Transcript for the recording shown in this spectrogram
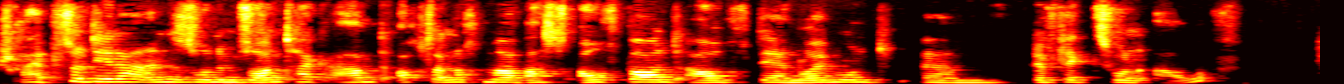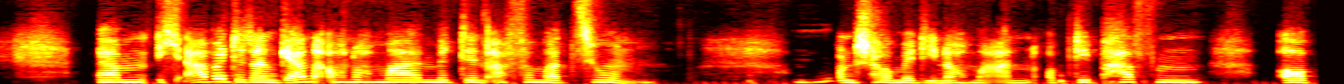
Schreibst du dir dann an so einem Sonntagabend auch dann nochmal was aufbauend auf der Neumond-Reflexion ähm, auf? Ähm, ich arbeite dann gerne auch nochmal mit den Affirmationen. Mhm. und schaue mir die nochmal an, ob die passen, ob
